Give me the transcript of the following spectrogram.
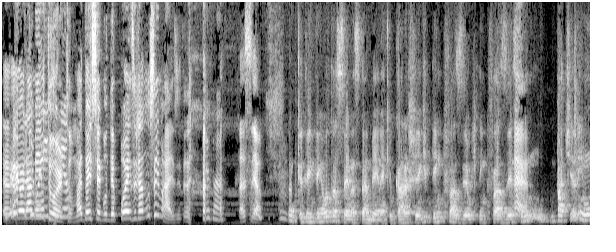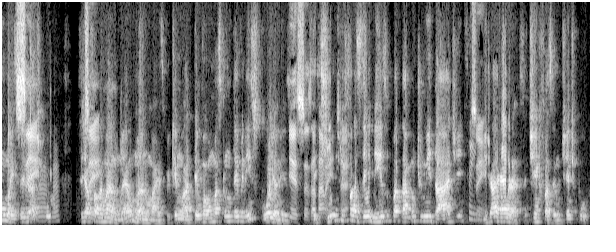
Eu, eu ia olhar Que meio bonitinho. torto, mas dois segundos depois eu já não sei mais. entendeu? Exato. Assim, ó. Não, porque tem, tem outras cenas também, né? Que o cara chega e tem que fazer o que tem que fazer É. sem empatia nenhuma. E você já, tipo, Uhum. você já Sim. fala, mano, não é humano mais, porque não, teve umas que não teve nem escolha mesmo. Isso, Você tinha exatamente. que é. fazer mesmo para dar continuidade Sim. Sim. e já era. Você tinha que fazer, não tinha tipo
